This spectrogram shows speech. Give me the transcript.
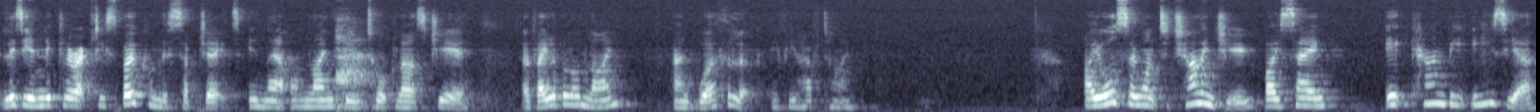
Lizzie and Nicola actually spoke on this subject in their online theme talk last year, available online and worth a look if you have time. I also want to challenge you by saying it can be easier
